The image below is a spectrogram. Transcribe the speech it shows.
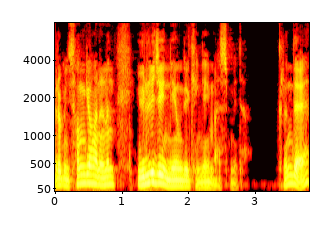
여러분 성경 안에는 윤리적인 내용들이 굉장히 많습니다. 그런데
